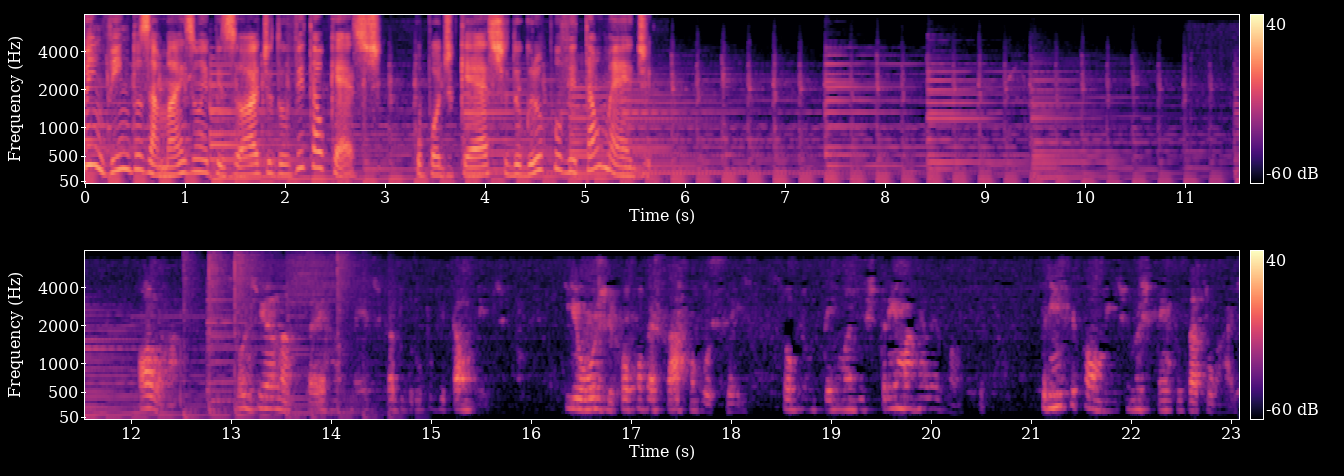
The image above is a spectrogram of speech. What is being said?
Bem-vindos a mais um episódio do Vitalcast, o podcast do grupo Vital Med. Olá, sou Diana Serra, médica do grupo Vital Med, e hoje vou conversar com vocês sobre um tema de extrema relevância, principalmente nos tempos atuais,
